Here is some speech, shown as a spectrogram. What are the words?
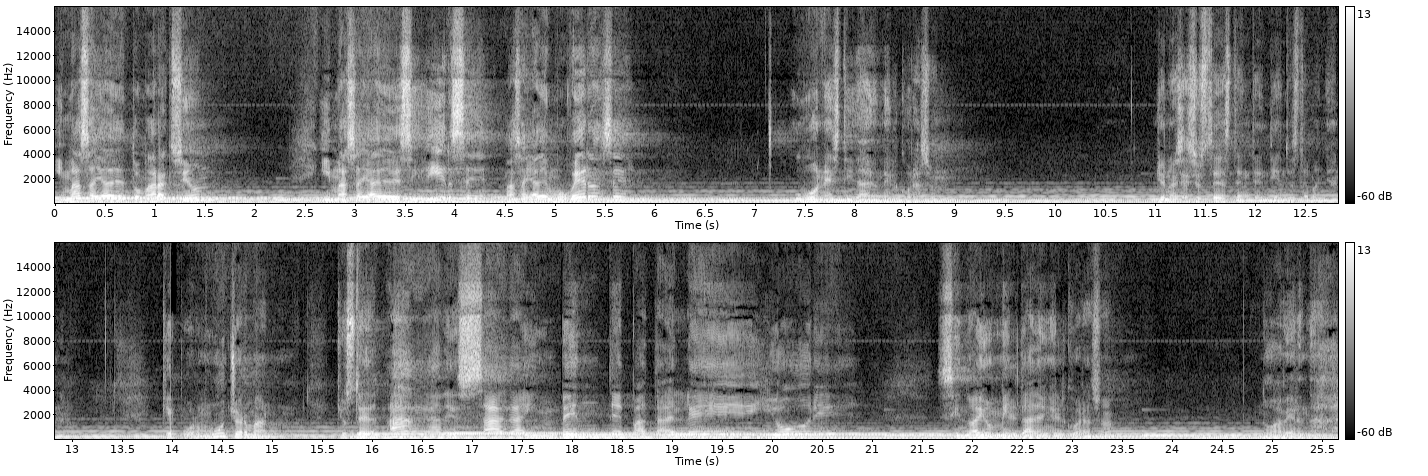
Y más allá de tomar acción, y más allá de decidirse, más allá de moverse, hubo honestidad en el corazón. Yo no sé si usted está entendiendo esta mañana que por mucho hermano que usted haga, deshaga, invente, patalee, llore, si no hay humildad en el corazón, no va a haber nada.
